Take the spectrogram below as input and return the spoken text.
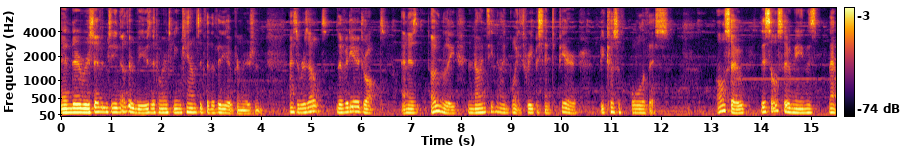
and there were 17 other views that weren't being counted for the video promotion. As a result, the video dropped and is only 99.3% pure because of all of this. Also, this also means that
